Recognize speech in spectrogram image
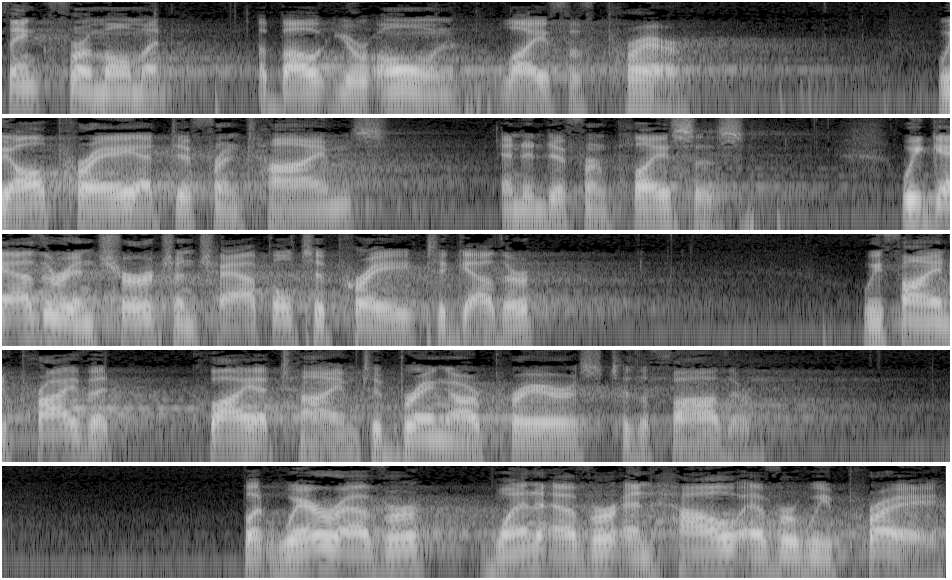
think for a moment about your own life of prayer. We all pray at different times and in different places. We gather in church and chapel to pray together. We find private, quiet time to bring our prayers to the Father. But wherever, whenever, and however we pray,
